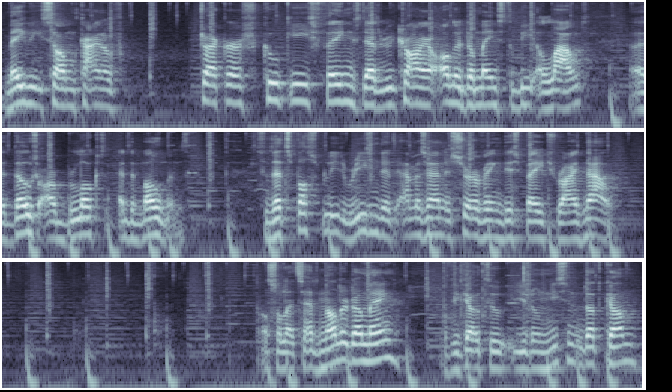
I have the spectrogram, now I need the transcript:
maybe some kind of trackers, cookies, things that require other domains to be allowed. Uh, those are blocked at the moment. So that's possibly the reason that MSN is serving this page right now. Also let's add another domain. If you go to jeroenniessen.com,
